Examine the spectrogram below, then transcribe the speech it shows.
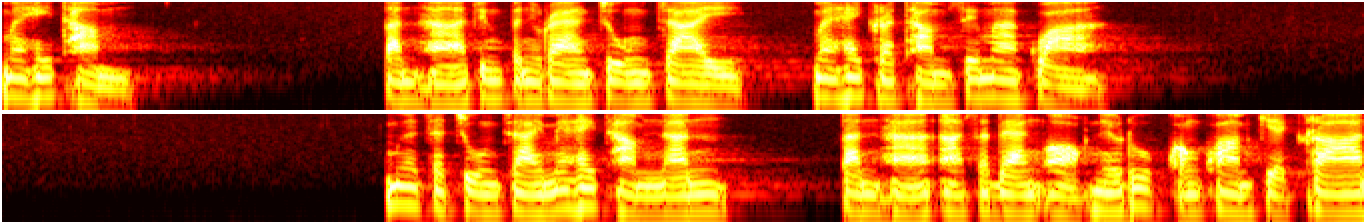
ไม่ให้ทำตัณหาจึงเป็นแรงจูงใจไม่ให้กระทำเสียมากกว่า เมื่อจะจูงใจไม่ให้ทำนั้น ตัณหาอาจแสดงออกในรูปของความเกียดคร้าน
